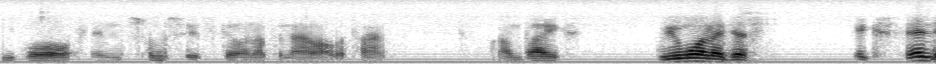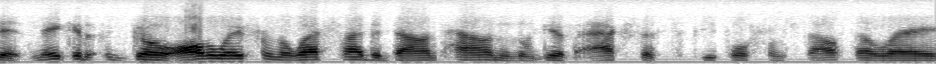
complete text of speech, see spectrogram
people in swimsuits going up and down all the time on bikes. We want to just extend it, make it go all the way from the west side to downtown. It'll give access to people from South LA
